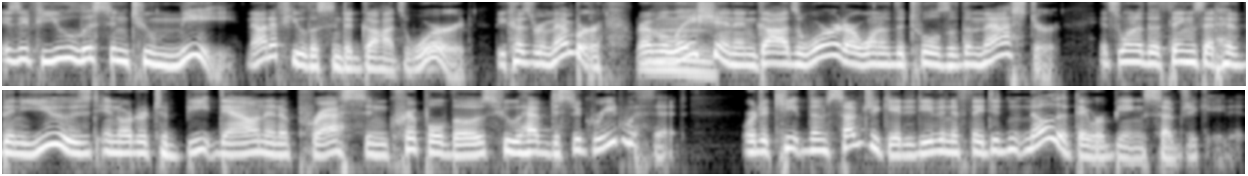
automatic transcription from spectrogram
is if you listen to me, not if you listen to God's word. Because remember, revelation and God's word are one of the tools of the master. It's one of the things that have been used in order to beat down and oppress and cripple those who have disagreed with it, or to keep them subjugated, even if they didn't know that they were being subjugated.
